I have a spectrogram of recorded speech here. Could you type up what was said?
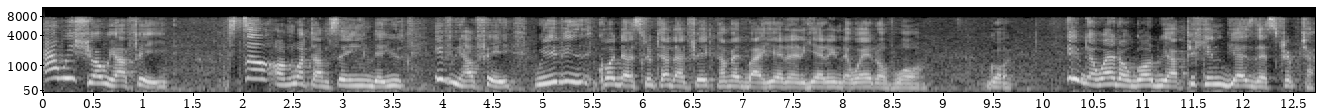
Are we sure we have faith? Still on what I'm saying, they use if we have faith, we even quote the scripture that faith cometh by hearing and hearing the word of God. God. If the word of God, we are picking just the scripture.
